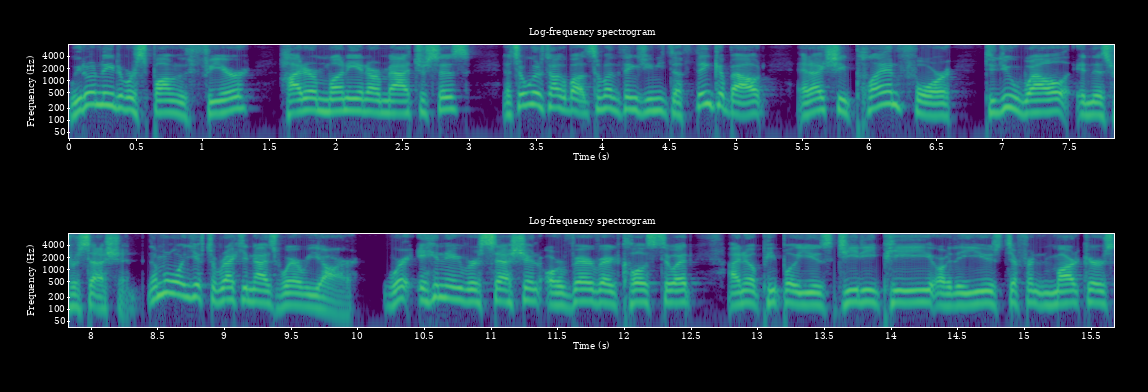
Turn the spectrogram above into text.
We don't need to respond with fear, hide our money in our mattresses. And so we're going to talk about some of the things you need to think about and actually plan for to do well in this recession. Number one, you have to recognize where we are we're in a recession or very, very close to it. I know people use GDP or they use different markers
